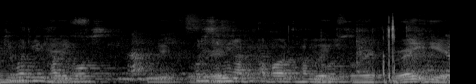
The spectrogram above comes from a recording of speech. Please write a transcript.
Okay, what mean Harry is, Balls? wait What does it it, mean about Harry wait for it, right here.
